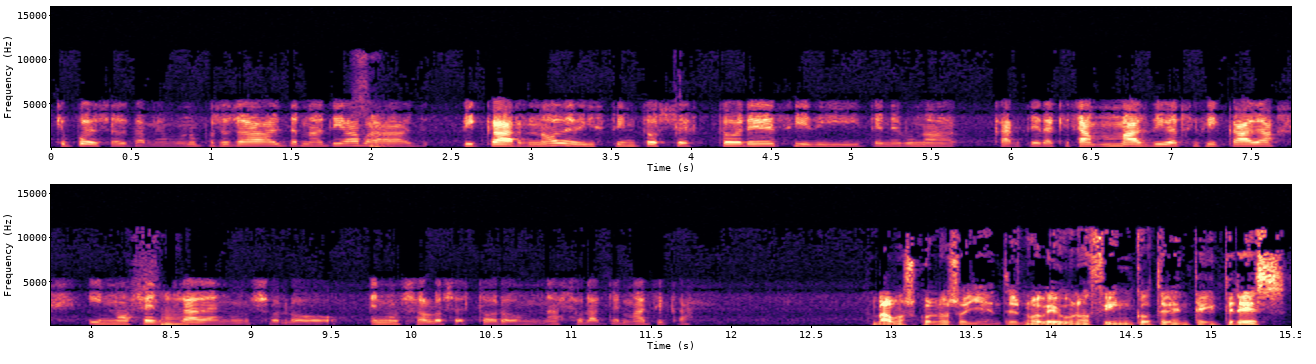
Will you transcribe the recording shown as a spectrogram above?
que puede ser también, bueno, pues esa alternativa va a picar, ¿no?, de distintos sectores y, tener una cartera quizá más diversificada y no centrada en un solo en un solo sector o una sola temática. Vamos con los oyentes. 91533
